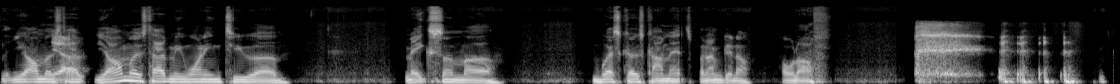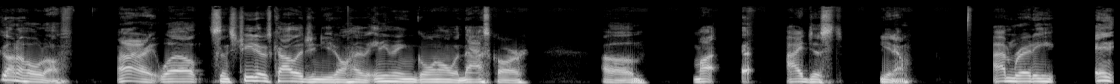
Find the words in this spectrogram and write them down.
You almost Yeah. have you almost have me wanting to uh, make some uh, West Coast comments, but I'm gonna hold off. gonna hold off. All right. Well, since Cerritos College and you don't have anything going on with NASCAR, um, my I just you know I'm ready. And,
